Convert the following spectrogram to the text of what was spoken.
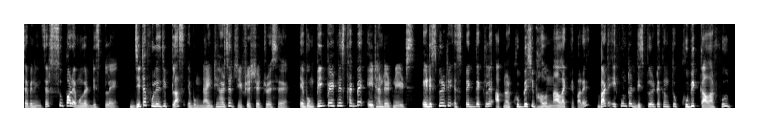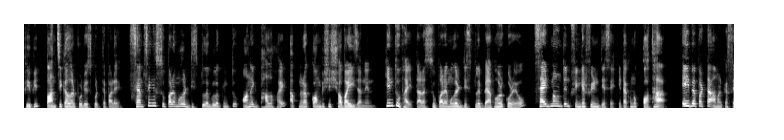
সেভেন ইঞ্চের সুপার এমোলেড ডিসপ্লে যেটা ফুল এইচডি প্লাস এবং নাইনটি হার্জের রিফ্রেশ রেট রয়েছে। এবং পিক ব্রাইটনেস থাকবে এইট হান্ড্রেড নিটস এই ডিসপ্লেটির স্পেক দেখলে আপনার খুব বেশি ভালো না লাগতে পারে বাট এই ফোনটার ডিসপ্লেটা কিন্তু খুবই colourful vivid punchy colour produce করতে পারে। স্যামসাং এর সুপার এমোলেড ডিসপ্লেগুলো কিন্তু অনেক ভালো হয়, আপনারা কম বেশি সবাই জানেন। কিন্তু ভাই, তারা সুপার এমোলেড ডিসপ্লে ব্যবহার করেও সাইড মাউন্টেন ফিঙ্গারপ্রিন্ট দিয়েছে, এটা কোনো কথা। এই ব্যাপারটা আমার কাছে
